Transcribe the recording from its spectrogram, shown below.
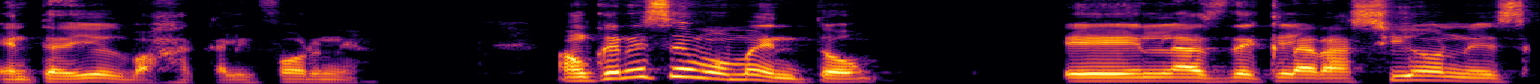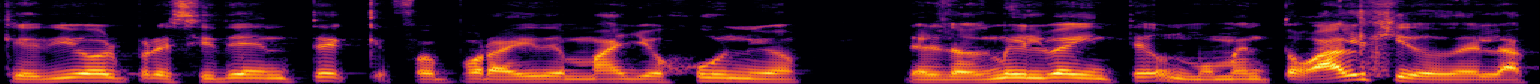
entre ellos Baja California. Aunque en ese momento, en las declaraciones que dio el presidente, que fue por ahí de mayo-junio del 2020, un momento álgido de la,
